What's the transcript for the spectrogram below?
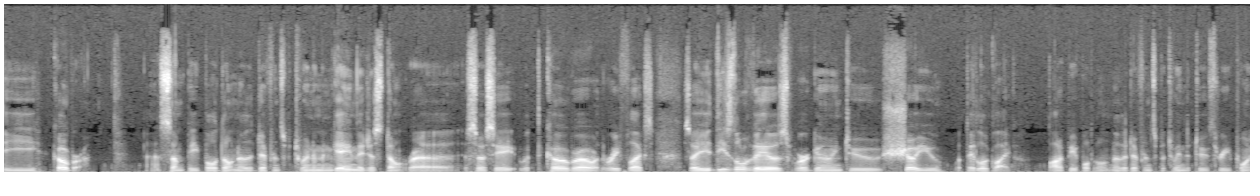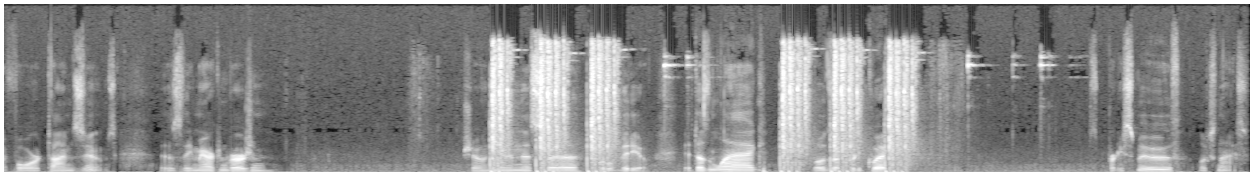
the Cobra. Uh, some people don't know the difference between them in game. They just don't uh, associate with the Cobra or the Reflex. So you, these little videos, we're going to show you what they look like. A lot of people don't know the difference between the two 3.4 times zooms. This is the American version. I'm showing you in this uh, little video. It doesn't lag. Loads up pretty quick. It's pretty smooth. Looks nice.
